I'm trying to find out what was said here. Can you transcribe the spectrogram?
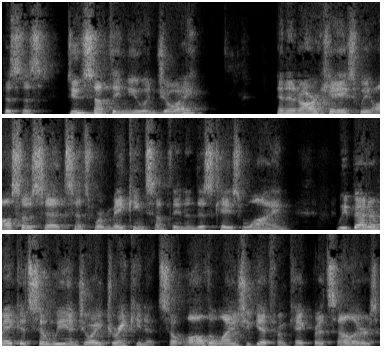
business, do something you enjoy. And in our case, we also said, since we're making something, in this case, wine, we better make it so we enjoy drinking it. So all the wines you get from Cakebread Cellars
